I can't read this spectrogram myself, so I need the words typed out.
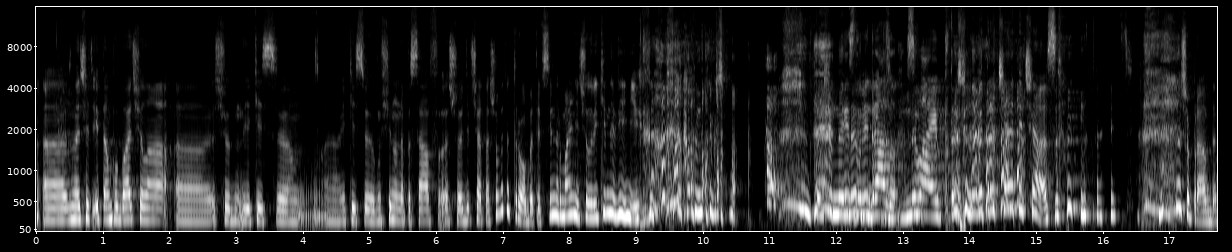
е, значить, і там побачила, е, що якийсь е, якийсь мужчина написав, що дівчата, що ви тут робите? Всі нормальні чоловіки на війні. Відразу свайп. Так що не витрачайте час. Ну, що правда.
